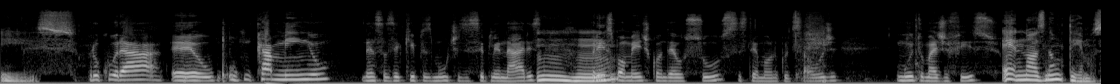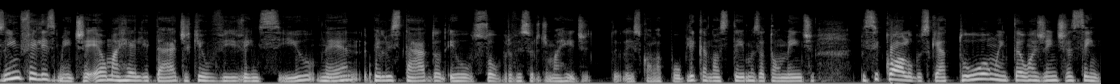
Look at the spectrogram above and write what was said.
Isso. Procurar é, o, um caminho nessas equipes multidisciplinares, Uhum. principalmente quando é o SUS, Sistema Único de Saúde, muito mais difícil. É, nós não temos. Infelizmente, é uma realidade que eu vivencio, né? Pelo Estado, eu sou professora de uma rede da escola pública, nós temos atualmente psicólogos que atuam, então a gente, assim,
